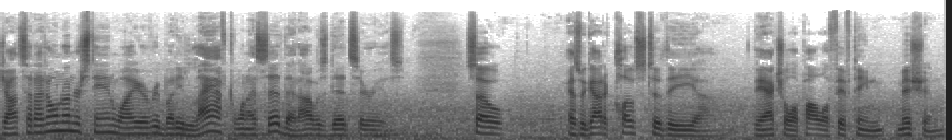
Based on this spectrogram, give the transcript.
John said, I don't understand why everybody laughed when I said that. I was dead serious. So, as we got close to the, uh, the actual Apollo 15 mission,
